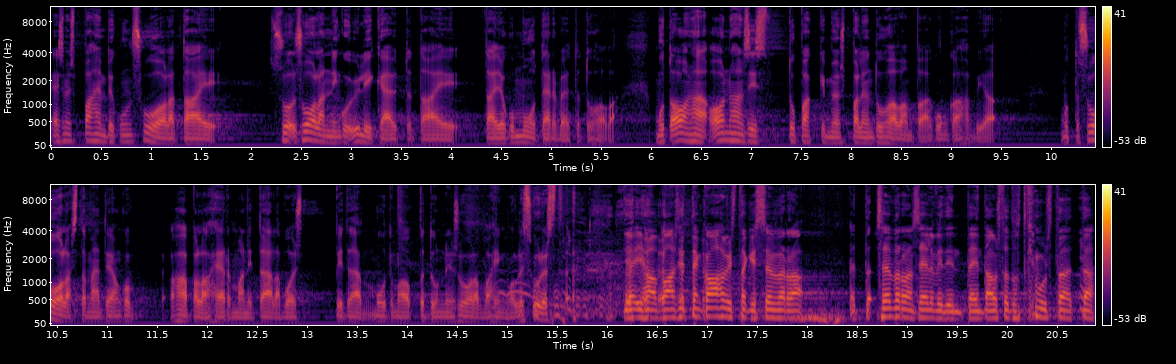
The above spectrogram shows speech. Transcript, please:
esimerkiksi pahempi kuin suola tai su, suolan niin kuin ylikäyttö tai, tai joku muu terveyttä tuhoava. Mutta onhan, onhan siis tupakki myös paljon tuhoavampaa kuin kahvia. Mutta suolasta, mä en tiedä onko Haapala Hermani täällä voisi pitää muutama oppitunnin suolan vahingollisuudesta. Ja ihan vaan sitten kahvistakin sen verran, että sen verran selvitin, tein taustatutkimusta, että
